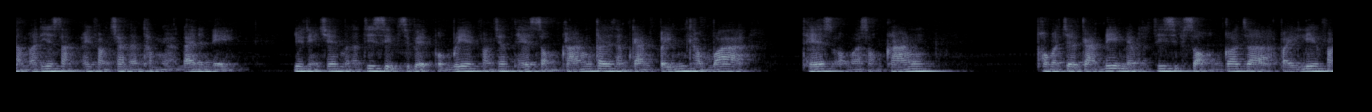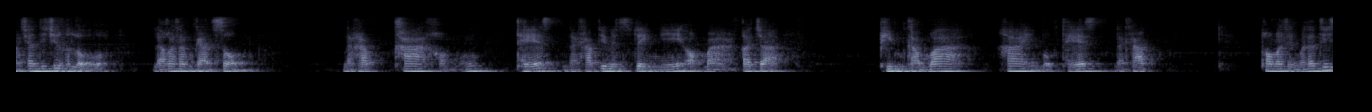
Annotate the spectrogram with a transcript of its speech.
สามารถที่จะสั่งให้ฟังก์ชันนั้นทำงานได้นั่นเอง ยกตัวอย่างเช่นบรรทัดที่ 10 11 ผมเรียกฟังก์ชัน test 2 ครั้ง ก็จะทำการ print คำว่า test ออกมา 2 ครั้ง พอมาเจอการเรียกในบรรทัดที่ 12 ก็จะไปเรียกฟังก์ชันที่ชื่อ hello แล้วก็ทำการส่งนะครับ ค่าของ test นะครับที่เป็น string นี้ออกมาก็จะพิมพ์คำว่าให้บวก test นะครับ พอมาถึงบรรทัดที่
